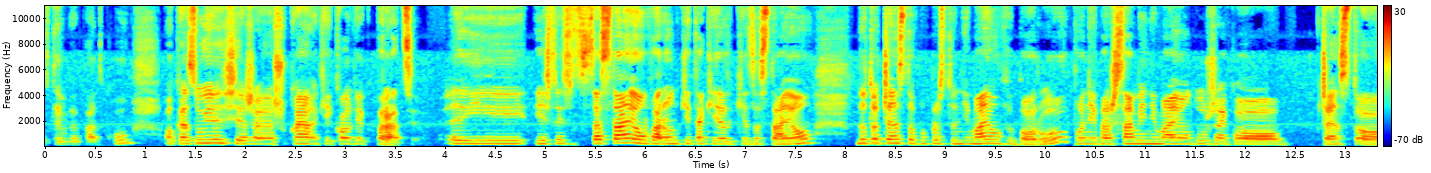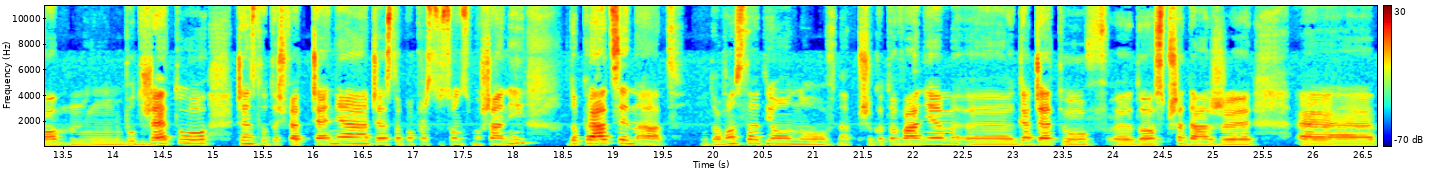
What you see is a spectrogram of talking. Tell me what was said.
w tym wypadku, okazuje się, że szukają jakiejkolwiek pracy. I jeśli zastają warunki takie, jakie zastają, no to często po prostu nie mają wyboru, ponieważ sami nie mają dużego często budżetu, często doświadczenia, często po prostu są zmuszani do pracy nad budową stadionów, nad przygotowaniem e, gadżetów e, do sprzedaży, e,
